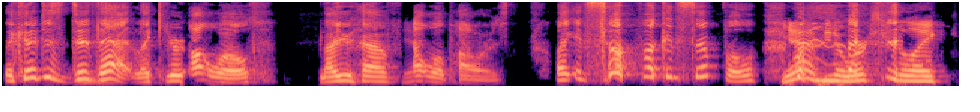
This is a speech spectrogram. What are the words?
They could have just did mm-hmm. that. Like you're Outworld. Now you have Yeah. Outworld powers. Like it's so fucking simple. Yeah, I mean it works for like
